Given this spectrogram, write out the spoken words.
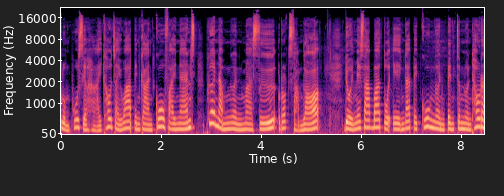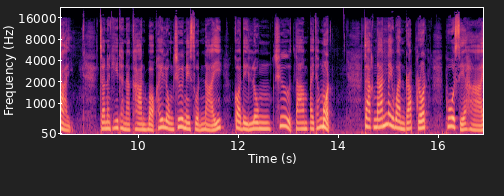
กลุ่มผู้เสียหายเข้าใจว่าเป็นการกู้ไฟแนนซ์เพื่อนำเงินมาซื้อรถสามล้อ โดยไม่ทราบว่าตัวเองได้ไปกู้เงินเป็นจำนวนเท่าไหร่ เจ้าหน้าที่ธนาคารบอกให้ลงชื่อในส่วนไหน ก็ได้ลงชื่อตามไปทั้งหมด จากนั้นในวันรับรถ ผู้เสียหาย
